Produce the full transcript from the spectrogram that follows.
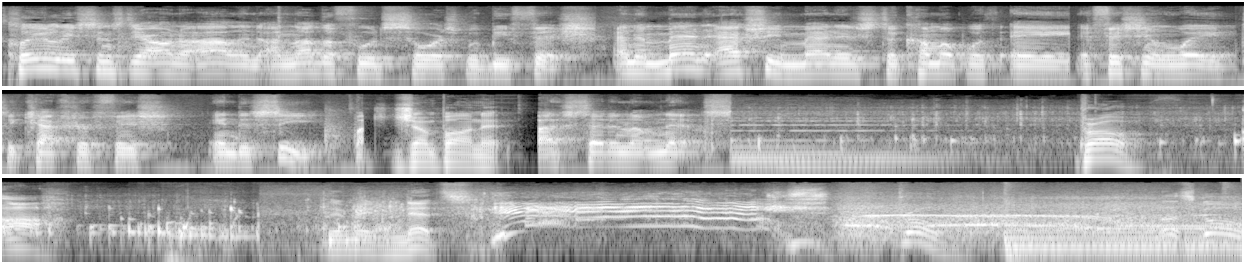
Clearly, since they're on an island, another food source would be fish. And the men actually managed to come up with a efficient way to capture fish in the sea Jump on it, by setting up nets. bro. Ah, they made nets. Bro, let's go.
